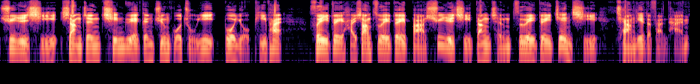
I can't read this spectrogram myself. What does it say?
旭日旗象征侵略跟军国主义，多有批判。所以，对海上自卫队把旭日旗当成自卫队舰旗，强烈的反弹。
